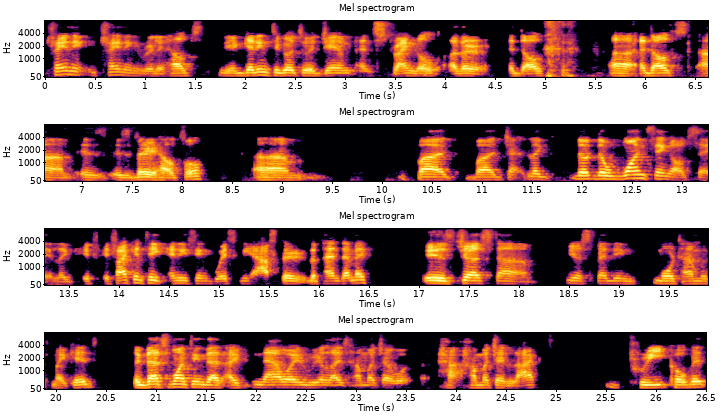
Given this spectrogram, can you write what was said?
training training really helps. Yeah, getting to go to a gym and strangle other adults uh, adults um, is is very helpful. Um, but but like the the one thing I'll say, like if if I can take anything with me after the pandemic, is just um, you know spending more time with my kids. Like that's one thing that I now I realize how much I how, how much I lacked pre-COVID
